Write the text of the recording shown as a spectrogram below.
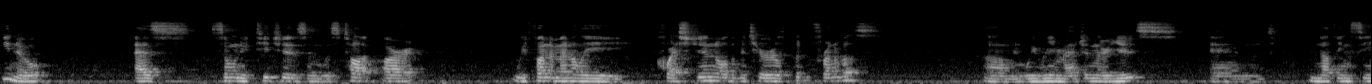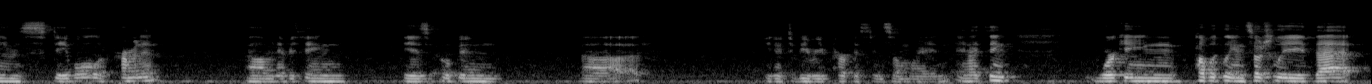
you know, as someone who teaches and was taught art, we fundamentally question all the materials put in front of us. Um, and we reimagine their use, and nothing seems stable or permanent um, and everything is open, uh, you know, to be repurposed in some way. And, and I think working publicly and socially, that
